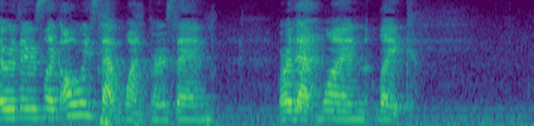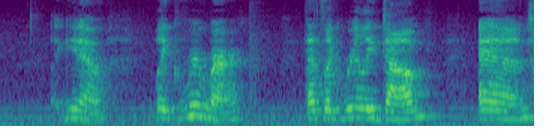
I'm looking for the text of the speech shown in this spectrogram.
or there's like always that one person or that one like you know, like rumor that's like really dumb and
